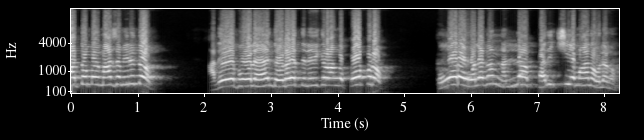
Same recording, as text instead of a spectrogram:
பத்தொன்பது மாசம் இருந்தோம். அதே போல இந்த உலகத்தில் இருக்கிறவங்க போப்புறோம் போற உலகம் நல்லா பரிச்சயமான உலகம்.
